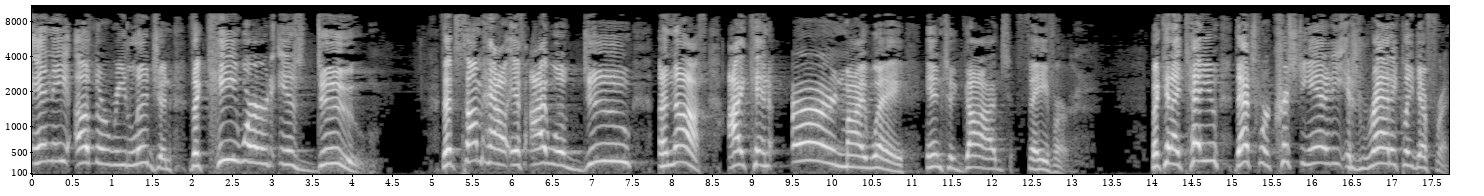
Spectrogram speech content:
any other religion, the key word is do. That somehow if I will do enough, I can earn my way into God's favor. But can I tell you, that's where Christianity is radically different.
